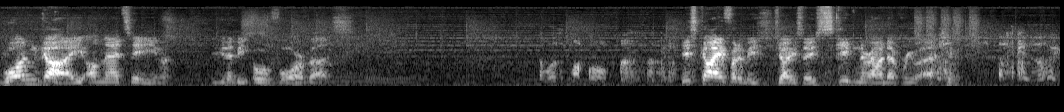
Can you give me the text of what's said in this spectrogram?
One guy on their team is going to beat all four of us. That wasn't my fault. This guy in front of me is Jose, skidding around everywhere. That's because I think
